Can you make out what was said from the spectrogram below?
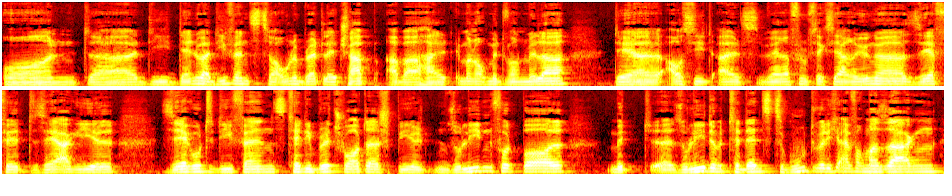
und äh, die Denver Defense zwar ohne Bradley Chubb, aber halt immer noch mit Von Miller, der aussieht, als wäre er fünf, sechs Jahre jünger, sehr fit, sehr agil, sehr gute Defense. Teddy Bridgewater spielt einen soliden Football mit äh, solide Tendenz zu gut, würde ich einfach mal sagen.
